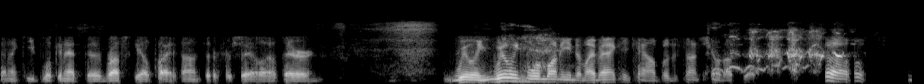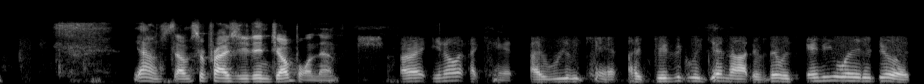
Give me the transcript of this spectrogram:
then I keep looking at the rough scale pythons that are for sale out there, and willing willing more money into my bank account, but it's not showing up yet. So. yeah I'm, I'm surprised you didn't jump on them All right, you know what? I can't. I really can't. I physically cannot. If there was any way to do it,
